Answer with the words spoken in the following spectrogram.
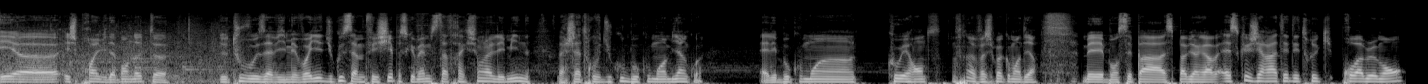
Et, euh, je prends évidemment note euh, de tous vos avis. Mais voyez, du coup, ça me fait chier parce que même cette attraction là, les mines, bah, je la trouve du coup beaucoup moins bien quoi. Elle est beaucoup moins cohérente. enfin, je sais pas comment dire. Mais bon, c'est pas, pas bien grave. Est-ce que j'ai raté des trucs? Probablement.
